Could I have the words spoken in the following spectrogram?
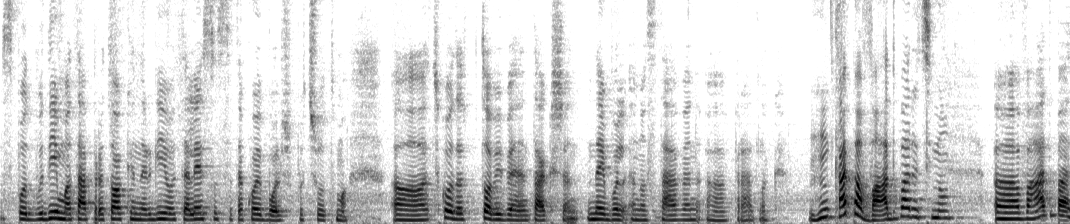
spodbudimo ta pretok energije, energijo v telesu, se takoj bolj počutimo. Uh, tako da to bi bil en takšen najbolj enostaven uh, predlog. Uh mhm. -huh. Kaj pa vadba, recimo? Uh, vadba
